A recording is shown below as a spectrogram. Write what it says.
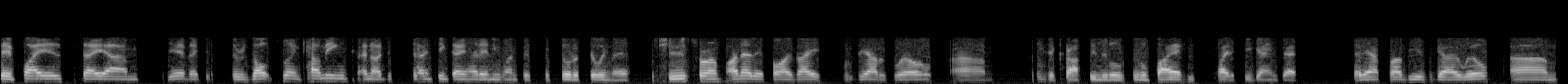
their players, they um, yeah, they just, the results weren't coming, and I just don't think they had anyone to, to sort of fill in their shoes for them. I know they're five eight was out as well. Um, he's a crafty little little player. He's played a few games at at our club years ago. Will um,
